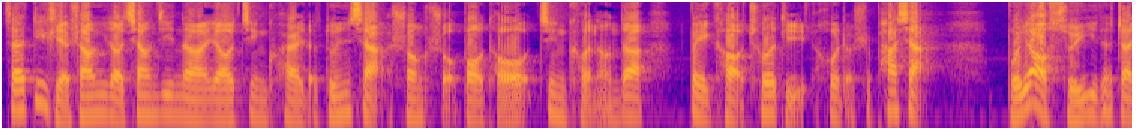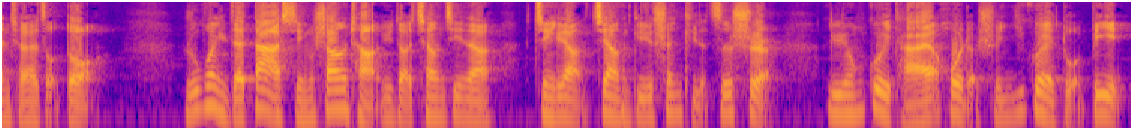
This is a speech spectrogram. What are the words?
在地铁上遇到枪击呢，要尽快的蹲下，双手抱头，尽可能的背靠车底或者是趴下，不要随意的站起来走动。如果你在大型商场遇到枪击呢，尽量降低身体的姿势，利用柜台或者是衣柜躲避。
